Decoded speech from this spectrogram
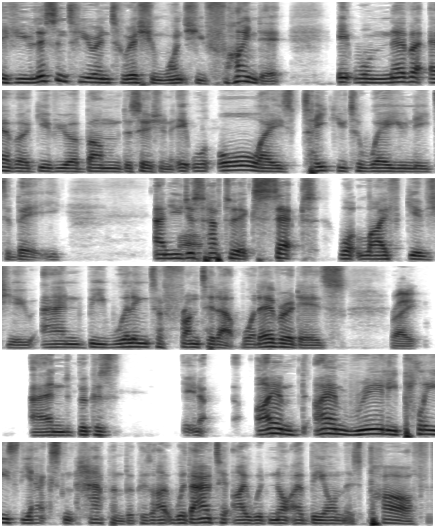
If you listen to your intuition once you find it, it will never ever give you a bum decision. It will always take you to where you need to be. and you Wow. just have to accept what life gives you and be willing to front it up, whatever it is. Right. And because you know, I am I am really pleased the accident happened because I without it I would not have been on this path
